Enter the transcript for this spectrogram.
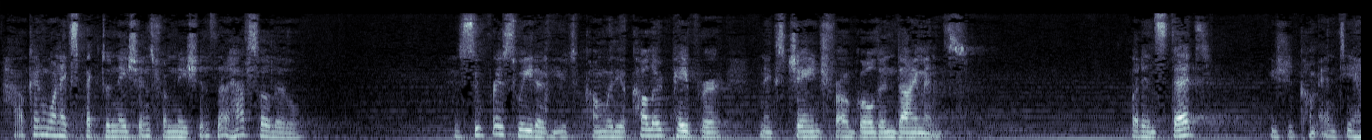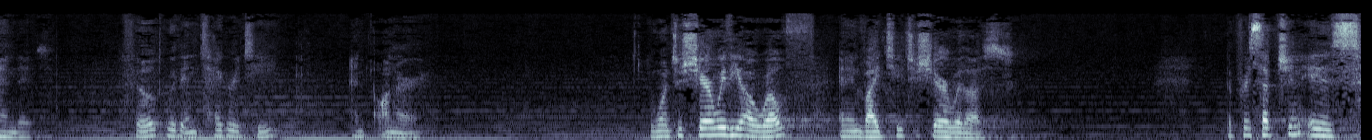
How can one expect donations from nations that have so little? It's super sweet of you to come with your colored paper in exchange for our golden diamonds. But instead, you should come empty handed, filled with integrity and honor. We want to share with you our wealth and invite you to share with us. The perception is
